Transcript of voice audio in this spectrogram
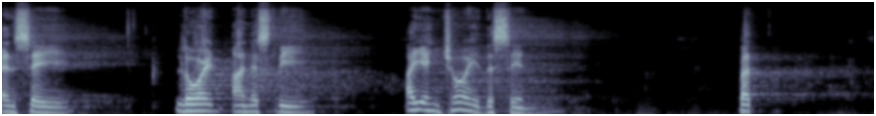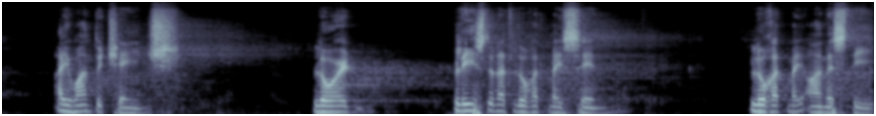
and say, Lord, honestly, I enjoy the sin. But I want to change. Lord, please do not look at my sin. Look at my honesty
